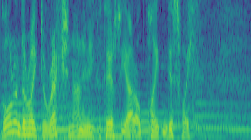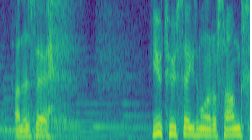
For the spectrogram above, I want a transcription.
Going in the right direction anyway, because there's the arrow pointing this way. And as uh, U2 says in one of their songs,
